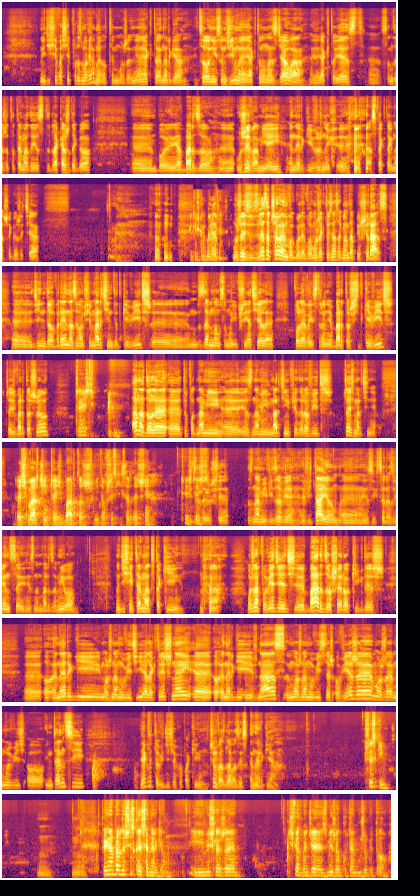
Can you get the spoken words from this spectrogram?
No i dzisiaj właśnie porozmawiamy o tym może, nie? Jak ta energia, co o niej sądzimy, jak to u nas działa, jak to jest. E, sądzę, że to temat jest dla każdego, e, bo ja bardzo e, używam jej energii w różnych aspektach naszego życia. Jakieś konkrety? Może źle zacząłem w ogóle, bo może ktoś nas ogląda pierwszy raz. Dzień dobry, nazywam się Marcin Dudkiewicz. Ze mną są moi przyjaciele po lewej stronie Bartosz Sitkiewicz. Cześć Bartoszu. Cześć. A na dole, e, tu pod nami, e, jest z nami Marcin Fiedorowicz. Cześć Marcinie. Cześć Marcin, cześć Bartosz, witam wszystkich serdecznie. Cześć, Widzę, cześć. że już się z nami widzowie witają, e, jest ich coraz więcej, jest nam bardzo miło. No dzisiaj temat taki, można powiedzieć, bardzo szeroki, gdyż E, o energii można mówić i elektrycznej, e, o energii w nas, można mówić też o wierze, można mówić o intencji. Jak wy to widzicie, chłopaki? Czym was dla was jest energia? Wszystkim. Hmm, no. Tak naprawdę wszystko jest energią. I myślę, że świat będzie zmierzał ku temu, żeby to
